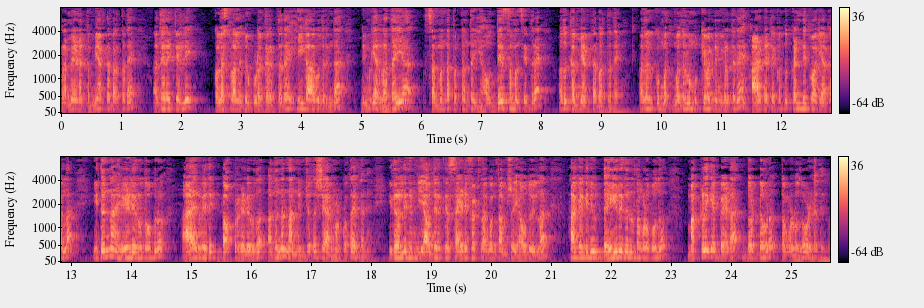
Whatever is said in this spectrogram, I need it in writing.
ಕ್ರಮೇಣ ಕಮ್ಮಿ ಆಗ್ತಾ ಬರ್ತದೆ. ಅದೇ ರೀತಿಯಲ್ಲಿ ಕೊಲೆಸ್ಟ್ರಾಲ್ ಇದ್ರೂ ಕೂಡ ಕರಗ್ತದೆ ಹೀಗಾಗೋದ್ರಿಂದ ನಿಮಗೆ ಹೃದಯ ಸಂಬಂಧಪಟ್ಟಂತ ಯಾವುದೇ ಸಮಸ್ಯೆ ಇದ್ರೆ ಅದು ಕಮ್ಮಿ ಆಗ್ತಾ ಬರ್ತದೆ. ಅದಕ್ಕೂ ಮೊದಲು ಮುಖ್ಯವಾಗಿ ನಿಮ್ಗೆ ಹೇಳ್ತೇನೆ ಹಾರ್ಟ್ ಅಟ್ಯಾಕ್ ಅಂತೂ ಖಂಡಿತವಾಗಿ ಆಗಲ್ಲ. ಇದನ್ನ ಹೇಳಿರೋದು ಒಬ್ರು ಆಯುರ್ವೇದಿಕ್ ಡಾಕ್ಟರ್ ಹೇಳಿರೋದು, ಅದನ್ನ ನಾನು ನಿಮ್ ಜೊತೆ ಶೇರ್ ಮಾಡ್ಕೋತಾ ಇದ್ದೇನೆ. ಇದರಲ್ಲಿ ನಿಮ್ಗೆ ಯಾವುದೇ ರೀತಿಯ ಸೈಡ್ ಎಫೆಕ್ಟ್ಸ್ ಆಗುವಂತ ಅಂಶ ಯಾವುದೂ ಇಲ್ಲ. ಹಾಗಾಗಿ ನೀವು ಧೈರ್ಯದಿಂದ ತಗೊಳ್ಬಹುದು ಮಕ್ಕಳಿಗೆ ಬೇಡ, ದೊಡ್ಡವರು ತಗೊಳ್ಳೋದು ಒಳ್ಳೆದಿದು.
